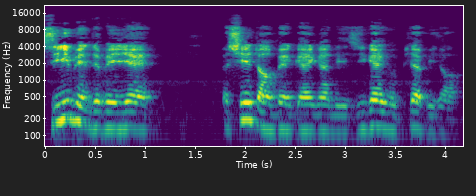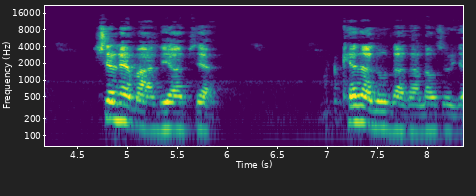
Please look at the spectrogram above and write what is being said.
ဇီးပင်တပင်ရဲ့အရှိတောင်ပင်ကိုင်းကနေဇီးကိုင်းကိုဖြတ်ပြီးတော့ရှစ်လက်မှာနေရာဖြတ်ခဲသာလုံးသာသာလောက်ဆိုရ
